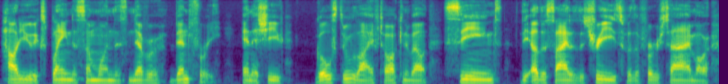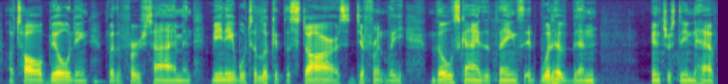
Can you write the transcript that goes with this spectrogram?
how do you explain to someone that's never been free, and as she goes through life talking about seeing the other side of the trees for the first time or a tall building for the first time and being able to look at the stars differently, those kinds of things. It would have been interesting to have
